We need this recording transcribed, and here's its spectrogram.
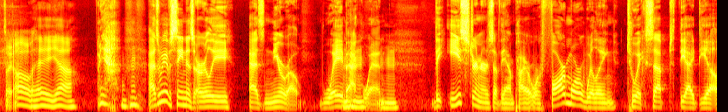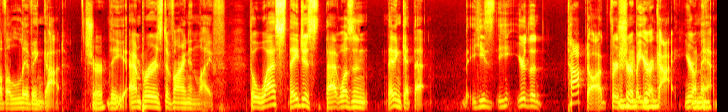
It's like, oh, hey, yeah, Yeah. Mm-hmm. As we have seen as early as Nero, way mm-hmm. back mm-hmm. when, the Easterners of the empire were far more willing to accept the idea of a living God. Sure. The emperor is divine in life. The West, they just that wasn't they didn't get that. He's he, you're the top dog for sure, but you're a guy. You're a man.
